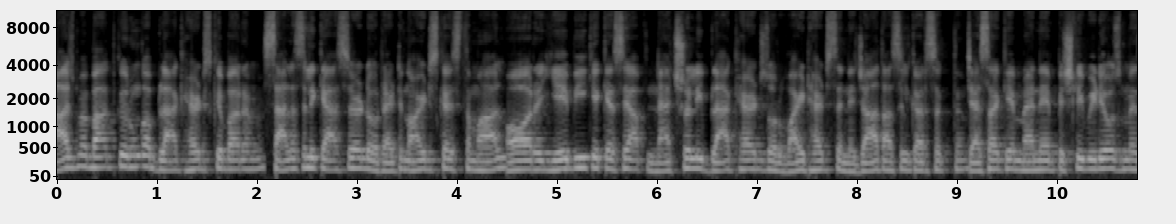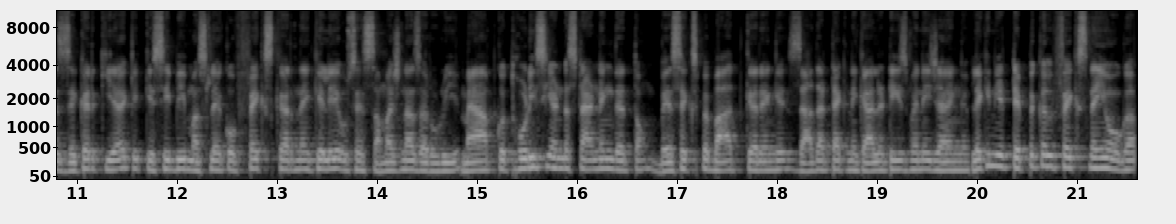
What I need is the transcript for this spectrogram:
आज मैं बात करूँगा ब्लैक हेड्स के बारे में सैलिसिलिक एसिड और रेटिनॉइड्स का इस्तेमाल, और ये भी कि कैसे आप नेचुरली ब्लैक हेड्स और व्हाइट हेड्स से निजात हासिल कर सकते हैं। जैसा कि मैंने पिछली वीडियोस में ज़िक्र किया कि किसी भी मसले को फिक्स करने के लिए उसे समझना ज़रूरी है। मैं आपको थोड़ी सी अंडरस्टैंडिंग देता हूँ। बेसिक्स पे बात करेंगे, ज़्यादा टेक्निकलिटीज में नहीं जाएँगे। लेकिन ये टिपिकल फिक्स नहीं होगा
